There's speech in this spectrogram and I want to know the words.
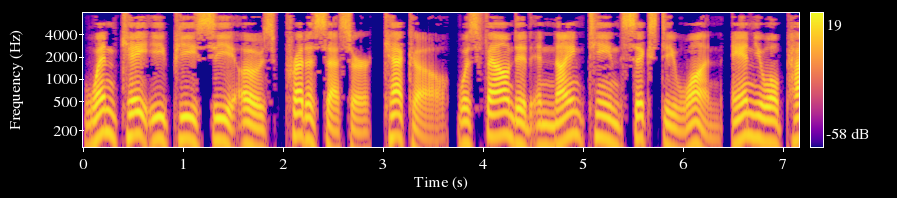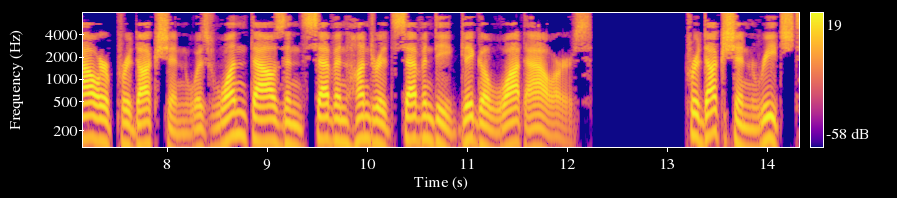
When KEPCO's predecessor, KECO, was founded in 1961, annual power production was 1,770 gigawatt-hours. Production reached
